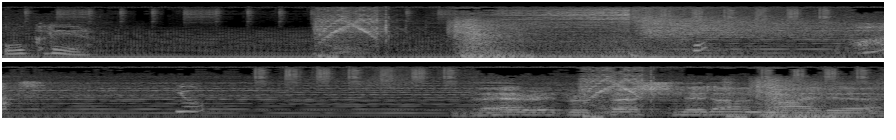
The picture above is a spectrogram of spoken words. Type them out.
all clear. What? What? You're. Very professionally done, my dear.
